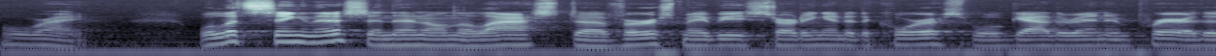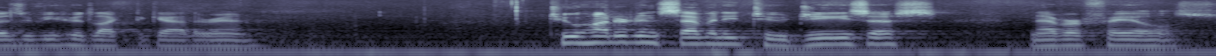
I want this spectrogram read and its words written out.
All right. Well, let's sing this, and then on the last uh, verse, maybe starting into the chorus, we'll gather in in prayer, those of you who'd like to gather in. 272 Jesus never fails.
